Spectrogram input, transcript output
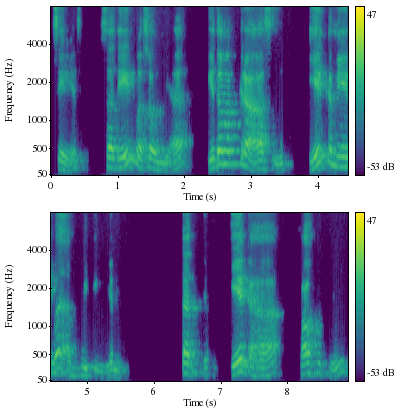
says, Sadeva Soumya Idamagra Asi Ekameva Advitiyam. Tad Ekaha Ahutu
